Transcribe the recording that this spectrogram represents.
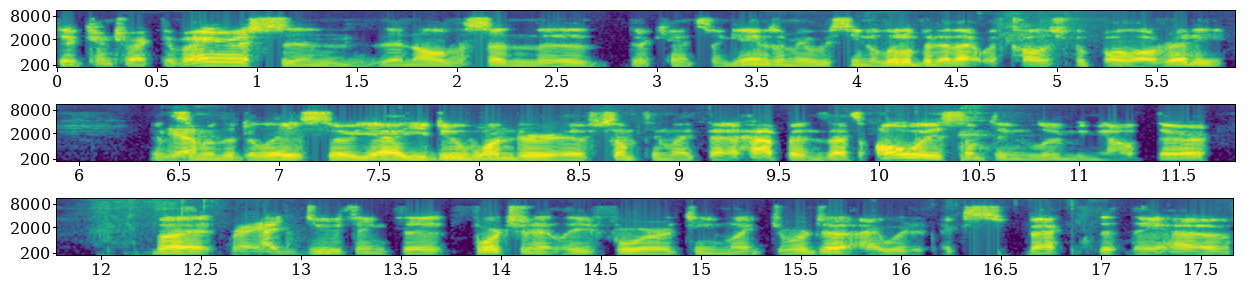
that contract the virus, and then all of a sudden the they're canceling games. I mean, we've seen a little bit of that with college football already, and Yeah. some of the delays. So yeah, you do wonder if something like that happens. That's always something looming out there. But Right. I do think that fortunately for a team like Georgia, I would expect that they have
